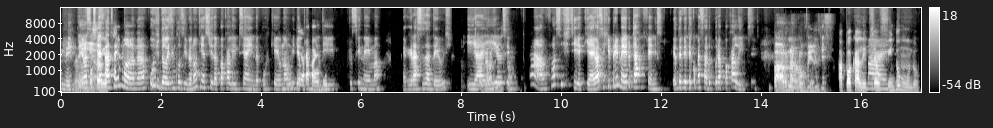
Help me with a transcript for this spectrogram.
Nem Não. Eu assisti essa semana, os dois, inclusive. Eu não tinha assistido Apocalipse ainda, porque eu não me deu Não trabalho deu de ir pro cinema, graças a Deus. E Eu aí eu assim, Ah, vou assistir aqui. Aí eu assisti primeiro Dark Phoenix. Eu devia ter começado por Apocalipse. Claro, né? Eu vi antes. Apocalipse é o Mas- fim do mundo.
